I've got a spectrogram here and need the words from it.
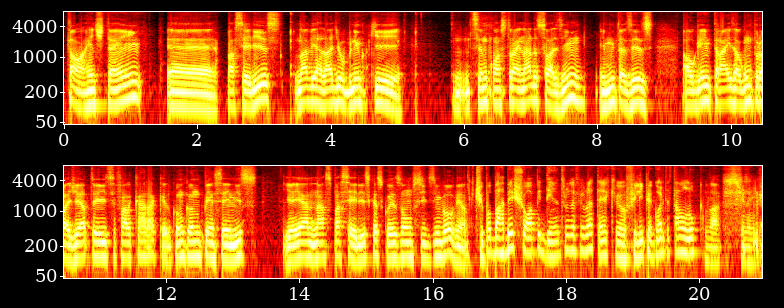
Então, a gente tem é, parcerias. Na verdade, eu brinco que você não constrói nada sozinho e muitas vezes alguém traz algum projeto e você fala: Caraca, como que eu não pensei nisso? E aí é nas parcerias que as coisas vão se desenvolvendo. Tipo a barbershop dentro da Fibratec. O Felipe agora deve estar louco lá assistindo a gente.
